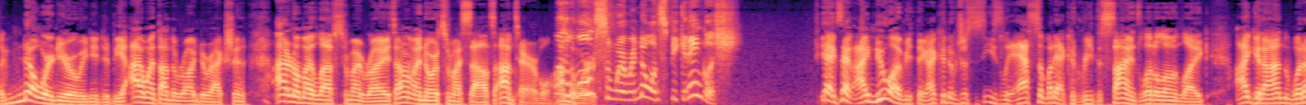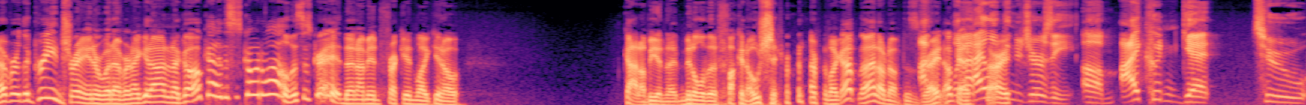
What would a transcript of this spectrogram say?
Like nowhere near where we need to be. I went on the wrong direction. I don't know my lefts from my rights. I don't know my norths from my souths. I'm terrible. let I'm alone somewhere where no one's speaking English. Yeah, exactly. I knew everything. I could have just as easily asked somebody. I could read the signs, let alone like I get on whatever the green train or whatever, and I get on and I go, okay, this is going well. This is great. And then I'm in freaking like you know, God, I'll be in the middle of the fucking ocean or whatever. Like, oh, I don't know if this is right. Okay, when I sorry. lived in New Jersey, um, I couldn't get to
